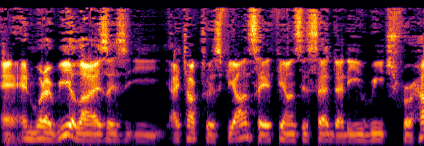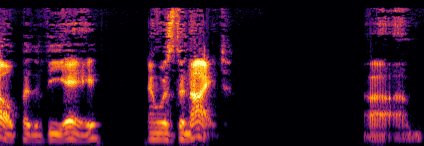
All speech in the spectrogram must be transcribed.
and, what I realized is he, I talked to his fiance. Fiance said that he reached for help at the VA and was denied. Um,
